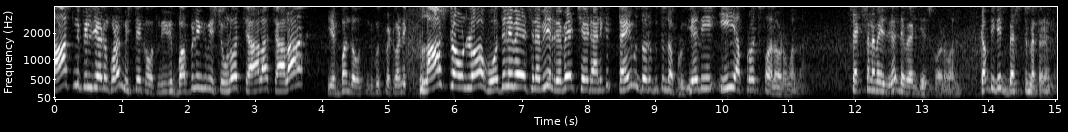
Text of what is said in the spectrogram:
లాస్ట్ని ఫిల్ చేయడం కూడా మిస్టేక్ అవుతుంది. ఇది బబ్లింగ్ విషయంలో చాలా చాలా ఇబ్బంది అవుతుంది. గుర్తుపెట్టుకోండి. లాస్ట్ రౌండ్లో వదిలివేసినవి రివైజ్ చేయడానికి టైం దొరుకుతుంది అప్పుడు. ఏది? ఈ అప్రోచ్ ఫాలో అవడం వల్ల. సెక్షన్ వైజ్గా డివైడ్ చేసుకోవడం వల్ల. కాబట్టి ఇది బెస్ట్ మెథడ్ అండి.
